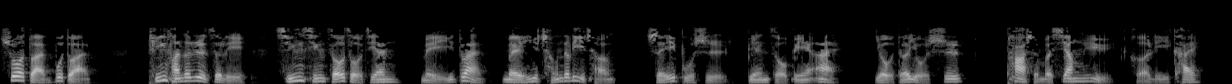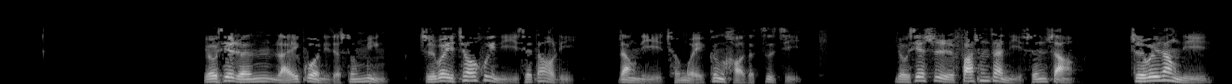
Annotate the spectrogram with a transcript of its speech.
说短不短，平凡的日子里，行行走走间，每一段每一程的历程，谁不是边走边爱，有得有失，怕什么相遇和离开？有些人来过你的生命，只为教会你一些道理，让你成为更好的自己；有些事发生在你身上，只为让你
